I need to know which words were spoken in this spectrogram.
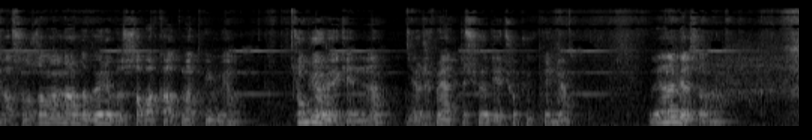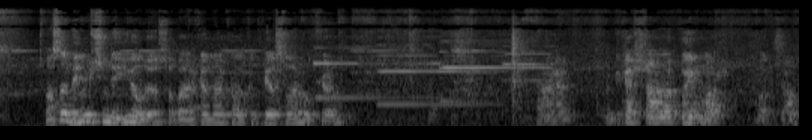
Ya son zamanlarda böyle bu sabah kalkmak bilmiyor. Çok yoruyor kendini. Yarışma yaklaşıyor diye çok yükleniyor. Uyanamıyor sonra. Aslında benim için de iyi oluyor. Sabah erkenden kalkıp piyasalara bakıyorum. Yani birkaç tane daha koyun var. Bakacağım.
